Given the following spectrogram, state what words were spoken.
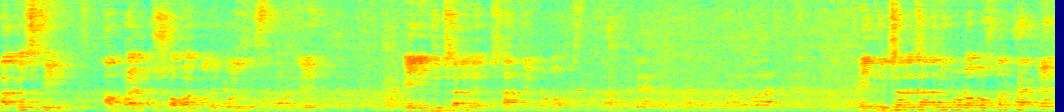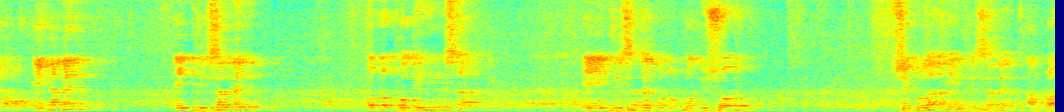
আগস্টে আমরা একটা সভা করে বলে দিয়েছিলাম যে এই ত্রিশালে শান্তিপূর্ণ অবস্থান থাকবে এই ত্রিশালে শান্তিপূর্ণ অবস্থান থাকবে এবং এখানে এই ত্রিশালে কোনো প্রতিহিংসা এই ত্রিশালে কোনো প্রতিশোধ, সেগুলা এই ত্রিশালে আমরা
